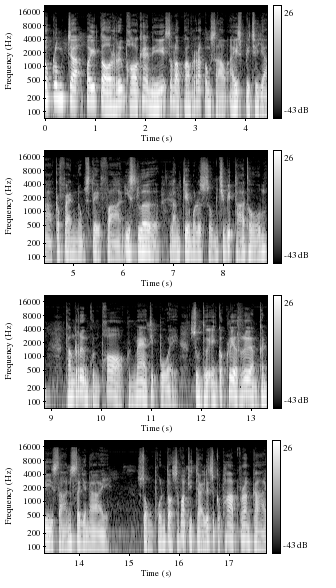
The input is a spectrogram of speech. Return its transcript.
ตกลงจะไปต่อหรือพอแค่นี้สำหรับความรักของสาวไอซ์ปริชยากับแฟนหนุ่มสเตฟานอิสเลอร์ หลังเจอมรสุมชีวิตถาโถม ทั้งเรื่องคุณพ่อคุณแม่ที่ป่วย ส่วนตัวเองก็เครียดเรื่องคดีสารไซยาไนด์ ส่งผลต่อสภาพจิตใจและสุขภาพร่างกาย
